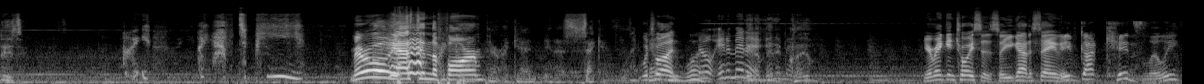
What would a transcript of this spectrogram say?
What is it? I, I have to pee. Remember when we asked in the farm? There again in a second. Which one? No, in a minute. In a In a minute, minute. Clem. You're making choices, so you gotta save it. They've got kids, Lilly.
